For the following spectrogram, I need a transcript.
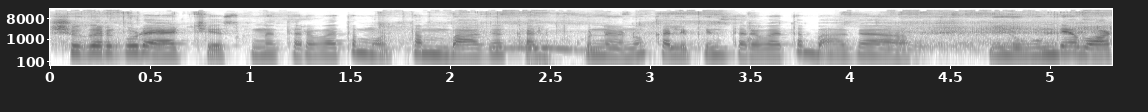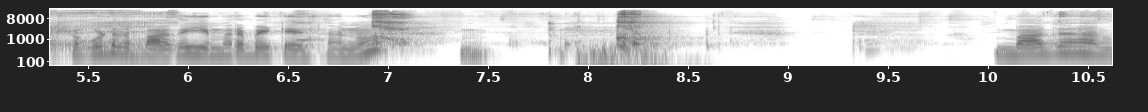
షుగర్ కూడా యాడ్ చేసుకున్న తర్వాత మొత్తం బాగా కలుపుకున్నాను. కలిపిన తర్వాత బాగా ఈ ఉండే వాటర్ కూడా బాగా ఎమరబెట్టేసాను. బాగా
